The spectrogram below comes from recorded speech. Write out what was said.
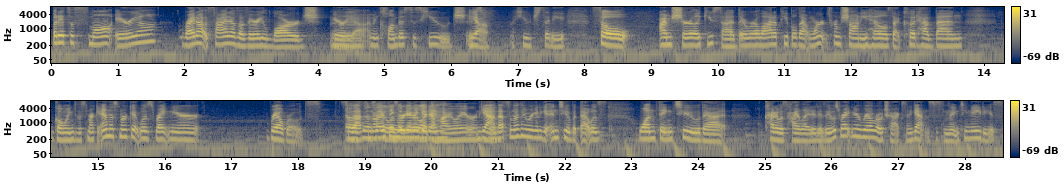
but it's a small area right outside of a very large area. Mm-hmm. I mean, Columbus is huge. It's Yeah. a huge city. So I'm sure, like you said, there were a lot of people that weren't from Shawnee Hills that could have been going to this market. And this market was right near railroads. So that's gonna another say, thing we're going to get like, a in. highway or Yeah, that's another thing we're going to get into. But that was one thing too that kind of was highlighted is it was right near railroad tracks. And again, this is the 1980s.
